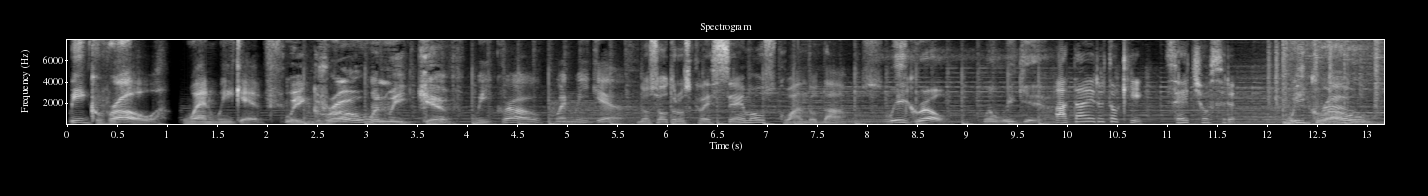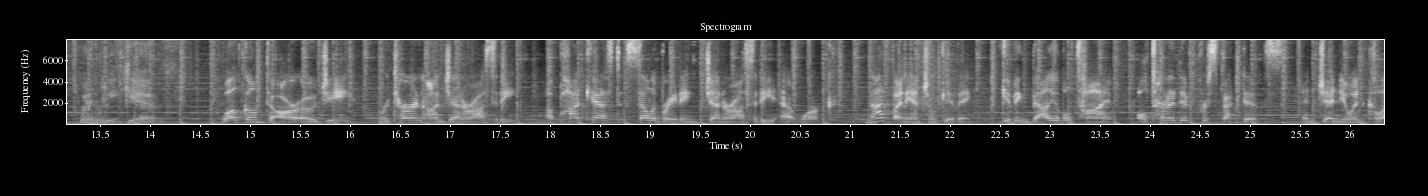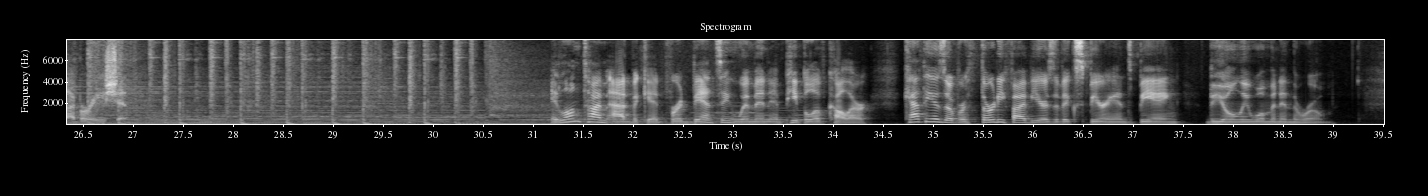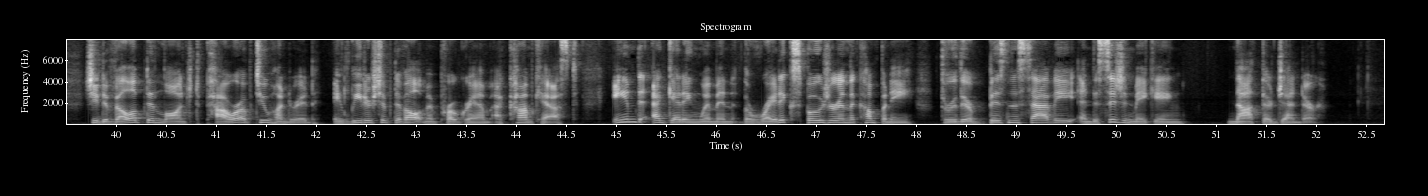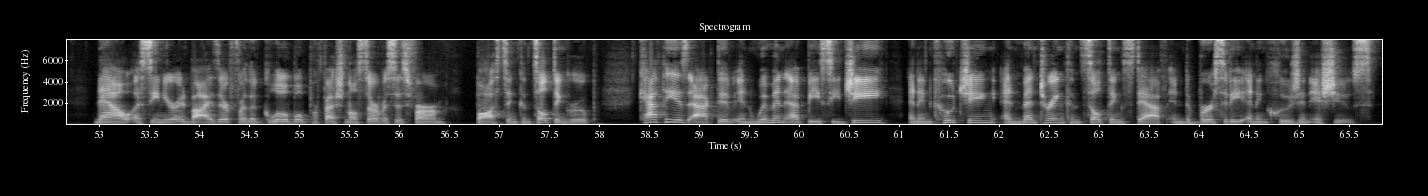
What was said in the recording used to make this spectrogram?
We grow when we give. We grow when we give. We grow when we give. Nosotros crecemos cuando damos. We grow when we give. 与えるとき成長する We grow when we give. Welcome to ROG, Return on Generosity, a podcast celebrating generosity at work. Not financial giving, giving valuable time, alternative perspectives, and genuine collaboration. A longtime advocate for advancing women and people of color, Kathy has over 35 years of experience being the only woman in the room. She developed and launched Power of 200, a leadership development program at Comcast aimed at getting women the right exposure in the company through their business savvy and decision making, not their gender. Now, a senior advisor for the global professional services firm Boston Consulting Group, Kathy is active in Women at BCG and in coaching and mentoring consulting staff in diversity and inclusion issues.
